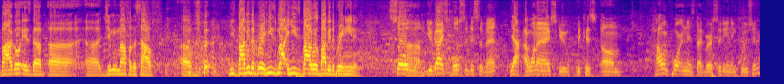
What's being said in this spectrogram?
Bago is the uh, uh, Jimmy Mouth of the South. Of he's Bobby the Brain. He's Ma- he's Bago's Bobby the Brain Heenan. So you guys hosted this event. Yeah. I want to ask you because um, how important is diversity and inclusion?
